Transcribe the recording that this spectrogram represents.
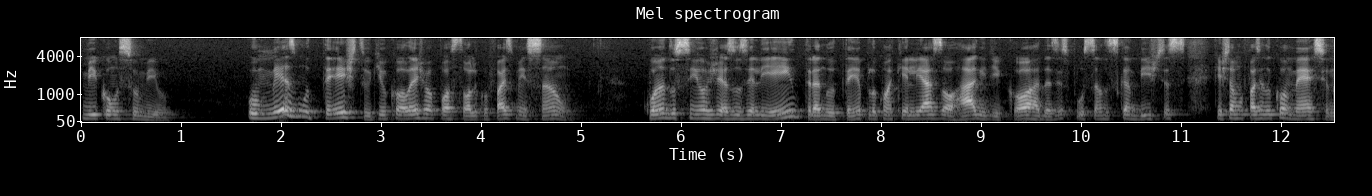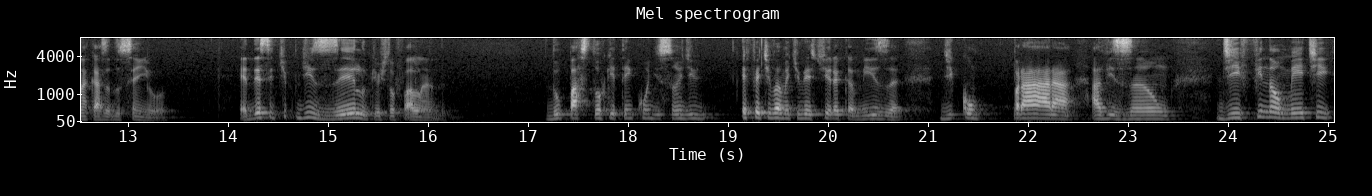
me consumiu. O mesmo texto que o Colégio Apostólico faz menção quando o Senhor Jesus ele entra no templo com aquele azorrague de cordas, expulsando os cambistas que estavam fazendo comércio na casa do Senhor. É desse tipo de zelo que eu estou falando. Do pastor que tem condições de efetivamente vestir a camisa, de comprar a, a visão, de finalmente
